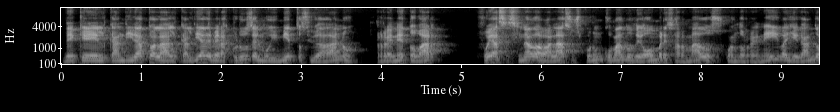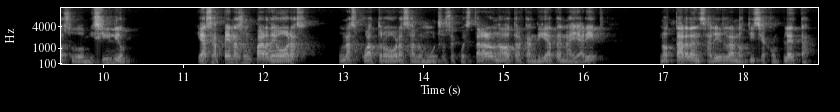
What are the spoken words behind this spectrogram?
de que el candidato a la alcaldía de Veracruz del Movimiento Ciudadano, René Tobar, fue asesinado a balazos por un comando de hombres armados cuando René iba llegando a su domicilio. Y hace apenas un par de horas, unas cuatro horas a lo mucho, secuestraron a otra candidata en Nayarit. No tarda en salir la noticia completa.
